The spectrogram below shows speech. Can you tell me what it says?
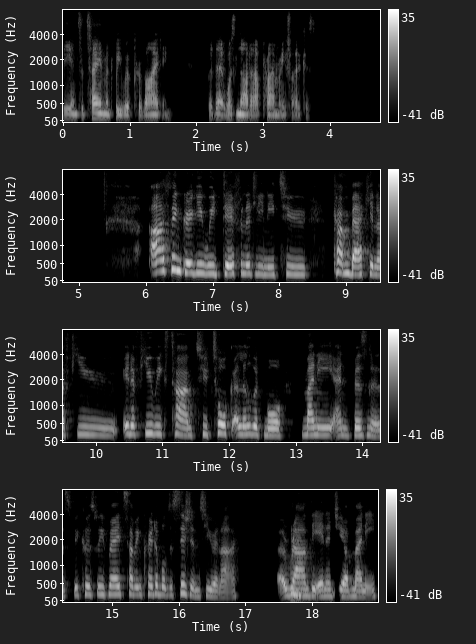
the entertainment we were providing, but that was not our primary focus. I think, Greggy, we definitely need to come back in a few in a few weeks' time to talk a little bit more money and business because we've made some incredible decisions, you and I, around mm. the energy of money,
